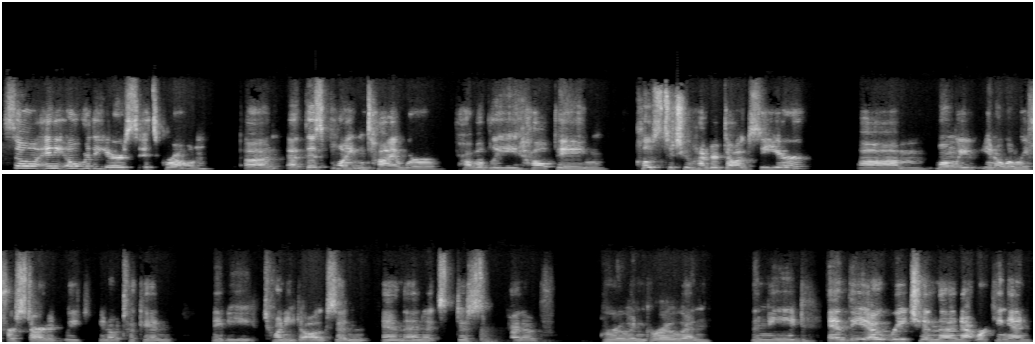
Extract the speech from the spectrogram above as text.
So any over the years it's grown. Uh, at this point in time we're probably helping close to 200 dogs a year. Um, when we you know when we first started we you know took in maybe 20 dogs and and then it's just kind of grew and grew and the need and the outreach and the networking and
